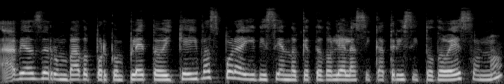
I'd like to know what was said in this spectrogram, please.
habías derrumbado por completo y que ibas por ahí diciendo que te dolía la cicatriz y todo eso, ¿no?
